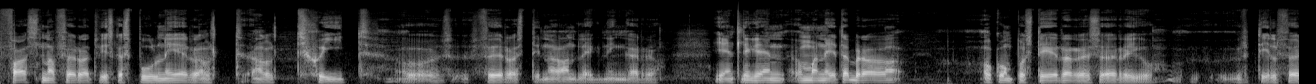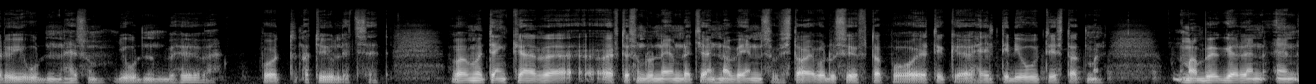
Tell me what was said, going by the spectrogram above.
fastna för att vi ska spola ner allt, allt skit och föras till några anläggningar. Och egentligen om man äter bra och komposterar så är det ju tillför du jorden det som jorden behöver på ett naturligt sätt. Vad man tänker, eh, eftersom du nämnde att jag inte är vän så förstår jag vad du syftar på. Jag tycker det är helt idiotiskt att man, man bygger en, en,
